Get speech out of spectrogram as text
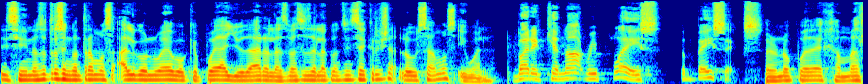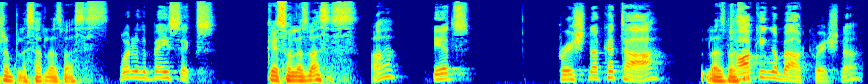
Y si nosotros encontramos algo nuevo que pueda ayudar a las bases de la conciencia de Krishna, lo usamos igual. But it cannot replace the basics. Pero no puede jamás reemplazar las bases. What are the basics? ¿Qué son las bases? Huh? It's Krishna Kata, Las bases, talking about Krishna,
